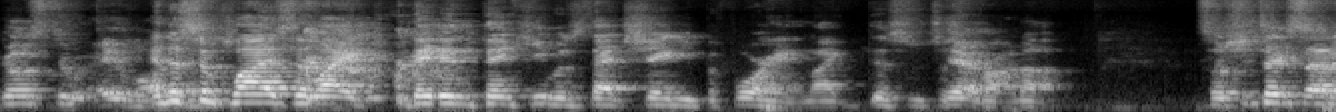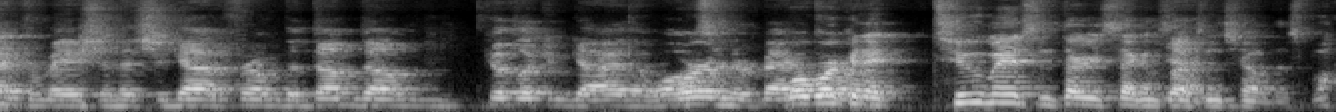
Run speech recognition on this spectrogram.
goes through a. And this implies that like they didn't think he was that shady beforehand. Like this was just Yeah. brought up. So she takes that information that she got from the dumb dumb good looking guy that walks We're, in their back. we're door. working at two minutes and thirty seconds left Yeah. in the show at this point.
